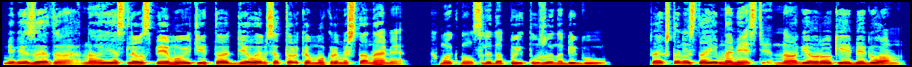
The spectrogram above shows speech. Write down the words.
Не без этого, но если успеем уйти, то отделаемся только мокрыми штанами, хмыкнул следопыт уже на бегу. Так что не стоим на месте, ноги в руки и бегом.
